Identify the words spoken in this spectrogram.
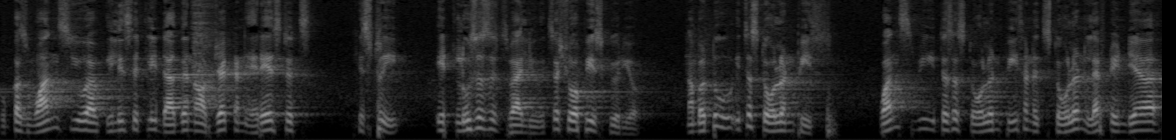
because once you have illicitly dug an object and erased its history, it loses its value. It's a showpiece curio. Number two, it's a stolen piece. Once we, it is a stolen piece and it's stolen, left India,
